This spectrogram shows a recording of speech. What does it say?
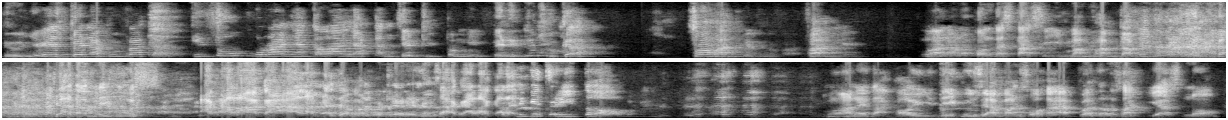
dunia ben Abu Bakar. Itu ukurannya kelayakan jadi pemimpin itu juga sholat gitu. Paham ya? Mulanya ada kontestasi imam, paham? Tapi gak tapi gus akal-akalan. Zaman modern itu akal-akalan ini cerita. Mulanya tak kau itu zaman sahabat terus no.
